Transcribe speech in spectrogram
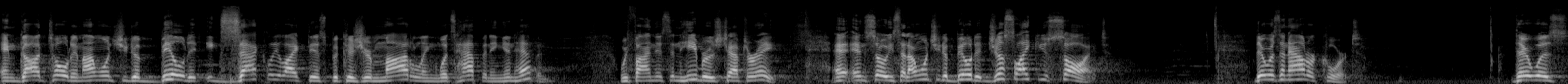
And God told him, I want you to build it exactly like this because you're modeling what's happening in heaven. We find this in Hebrews chapter 8. And, and, so he said, I want you to build it just like you saw it. There was an outer court. There was,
